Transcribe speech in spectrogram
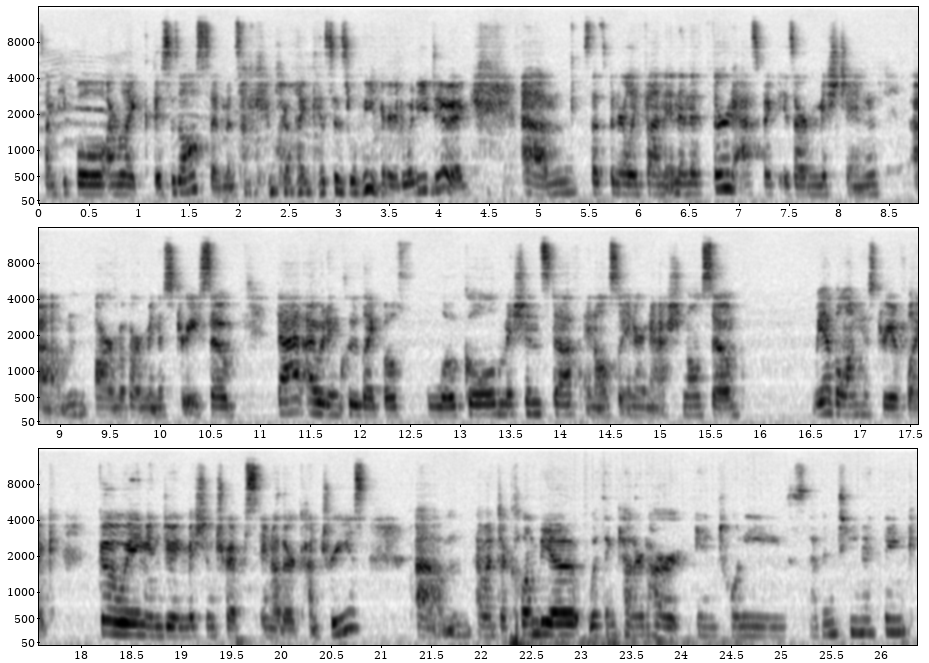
some people are like, this is awesome. And some people are like, this is weird. What are you doing? Um, so that's been really fun. And then the third aspect is our mission um, arm of our ministry. So that I would include like both local mission stuff and also international. So we have a long history of like going and doing mission trips in other countries. Um, I went to Colombia with Encountered Heart in 2017, I think.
